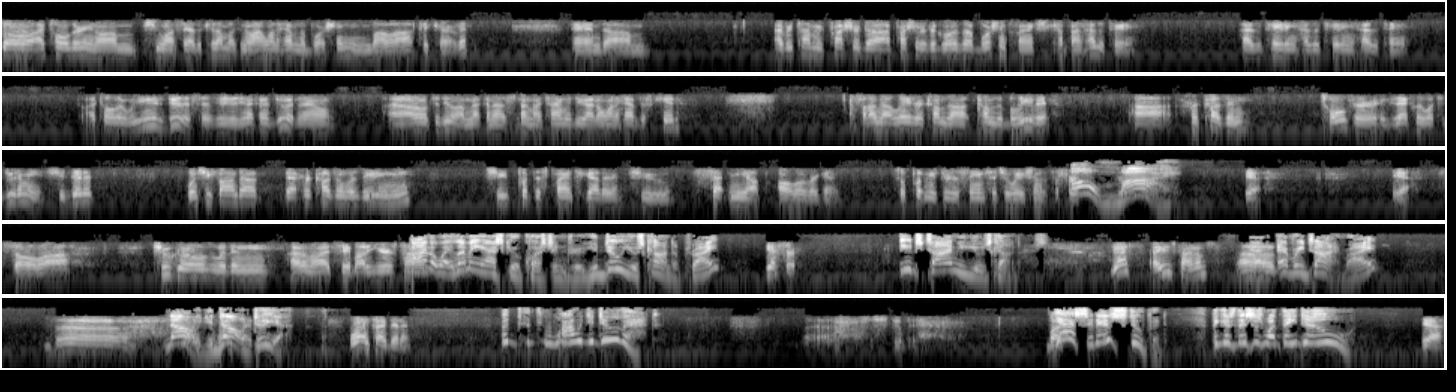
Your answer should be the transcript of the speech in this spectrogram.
So I told her, you know, um, she wants to have the kid. I'm like, no, I want to have an abortion, and blah blah. I'll take care of it. And um, every time we pressured, uh, I pressured her to go to the abortion clinic, she kept on hesitating, hesitating, hesitating, hesitating. So I told her, well, you need to do this. If you're not going to do it, don't, I don't know what to do. I'm not going to spend my time with you. I don't want to have this kid. I found out later, come to come to believe it, uh, her cousin told her exactly what to do to me. She did it when she found out that her cousin was dating me. She put this plan together to set me up all over again. So put me through the same situation as the first. Oh, my. Yeah. Yeah. So, uh, two girls within, I don't know, I'd say about a year's time. By the way, let me ask you a question, Drew. You do use condoms, right? Yes, sir. Each time you use condoms? Yes, I use condoms. Uh, Every time, right? Uh, No, you don't, I- do you? Once I didn't. But why would you do that? Uh, so stupid. yes, it is stupid because this is what they do. Yeah.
